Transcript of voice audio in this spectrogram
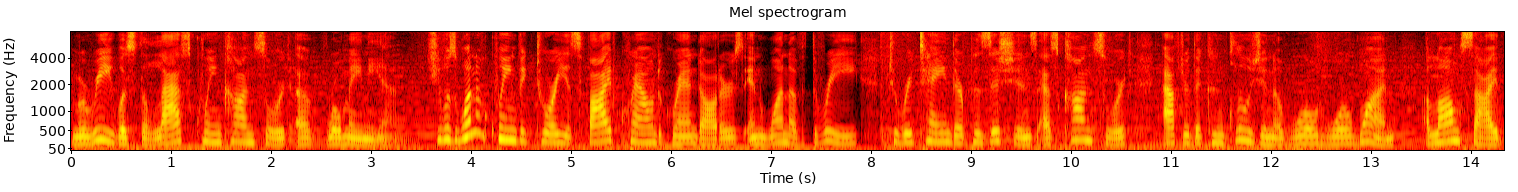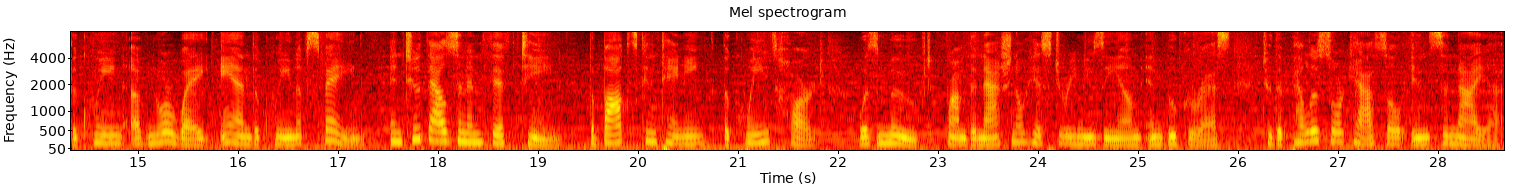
Marie was the last queen consort of Romania. She was one of Queen Victoria's five crowned granddaughters and one of three to retain their positions as consort after the conclusion of World War I, alongside the Queen of Norway and the Queen of Spain. In 2015, the box containing the Queen's heart was moved from the National History Museum in Bucharest to the Pelisor Castle in Sinaia,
